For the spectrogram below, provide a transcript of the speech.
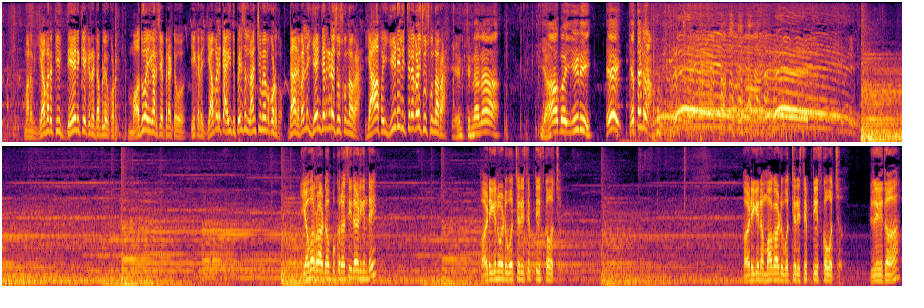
మనం ఎవరికి దేనికి ఇక్కడ డబ్బులు ఇవ్వకూడదు? మధు అయ్య గారు చెప్పినట్టు ఇక్కడ ఎవరికి ఐదు పైసలు లంచం ఇవ్వకూడదు. దానివల్ల ఏం జరిగినా చూసుకుందాంరా. యాభై ఈడీలు ఇచ్చినా కూడా చూసుకుందాంరా. ఏంటి చిన్నానా? యాభై ఈడి. ఏయ్ ఎత్తండ్రా. ఎవర్రా డబ్బుకు రసీదు అడిగింది? అడిగినోడు వచ్చి రిసిప్ట్ తీసుకోవచ్చు. అడిగిన మగాడు వచ్చి రిసిప్ట్ తీసుకోవచ్చు. లేదా?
